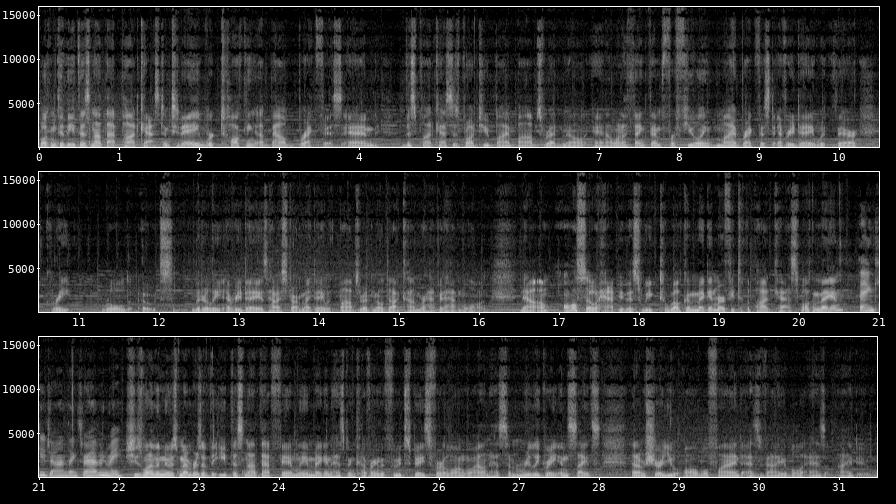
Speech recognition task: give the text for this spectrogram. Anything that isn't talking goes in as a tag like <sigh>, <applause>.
Welcome to the Eat This Not That podcast. And today we're talking about breakfast. And this podcast is brought to you by Bob's Red Mill. And I want to thank them for fueling my breakfast every day with their great rolled oats. Literally every day is how I start my day with bobsredmill.com. We're happy to have them along. Now, I'm also happy this week to welcome Megan Murphy to the podcast. Welcome, Megan. Thank you, John. Thanks for having me. She's one of the newest members of the Eat This Not That family, and Megan has been covering the food space for a long while and has some really great insights that I'm sure you all will find as valuable as I do.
